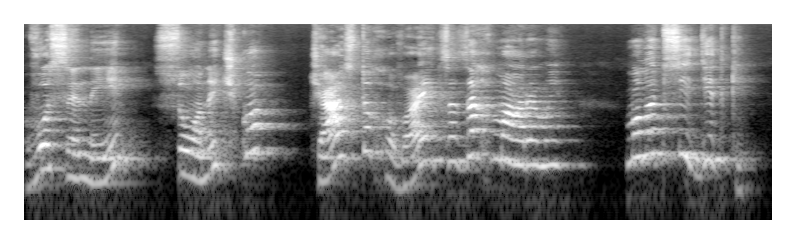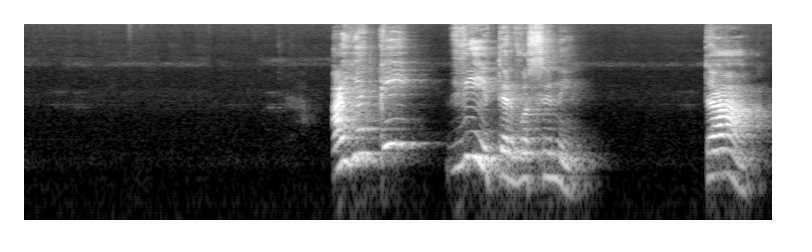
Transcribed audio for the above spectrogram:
Восени сонечко часто ховається за хмарами. Молодці, дітки. А який вітер восени? Так,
